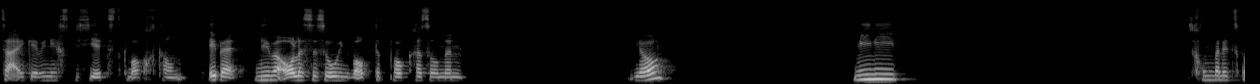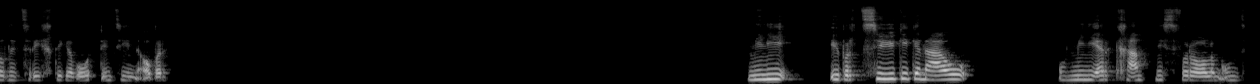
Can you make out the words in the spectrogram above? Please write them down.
zeige, wie ich es bis jetzt gemacht habe. Eben nicht mehr alles so in Watte packen, sondern ja, meine es kommt mir jetzt gerade nicht das richtige Wort in den Sinn, aber meine Überzeugungen auch und meine Erkenntnis vor allem und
